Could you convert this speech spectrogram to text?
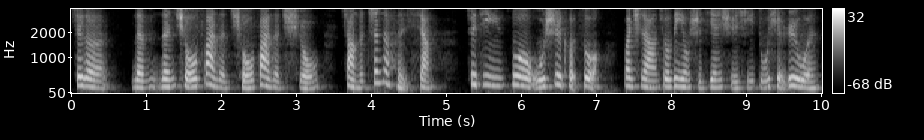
这个能能囚犯的“囚犯”的“囚”长得真的很像。最近若无事可做，万次郎就利用时间学习读写日文。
